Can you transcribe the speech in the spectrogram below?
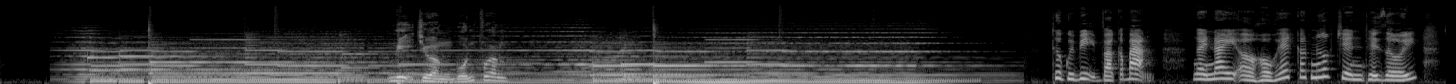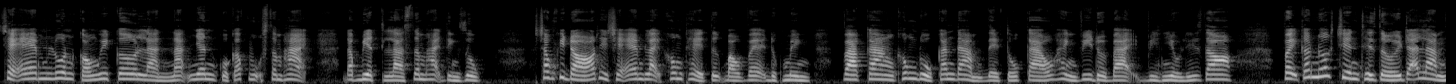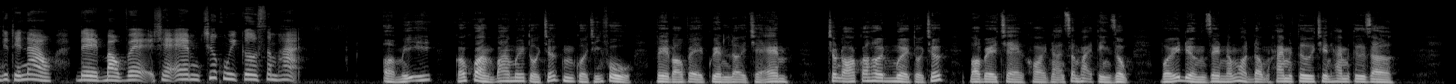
Nghị trường bốn phương Thưa quý vị và các bạn, ngày nay ở hầu hết các nước trên thế giới, trẻ em luôn có nguy cơ là nạn nhân của các vụ xâm hại, đặc biệt là xâm hại tình dục. Trong khi đó thì trẻ em lại không thể tự bảo vệ được mình và càng không đủ can đảm để tố cáo hành vi đồi bại vì nhiều lý do. Vậy các nước trên thế giới đã làm như thế nào để bảo vệ trẻ em trước nguy cơ xâm hại? Ở Mỹ, có khoảng 30 tổ chức của chính phủ về bảo vệ quyền lợi trẻ em, trong đó có hơn 10 tổ chức bảo vệ trẻ khỏi nạn xâm hại tình dục với đường dây nóng hoạt động 24 trên 24 giờ.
